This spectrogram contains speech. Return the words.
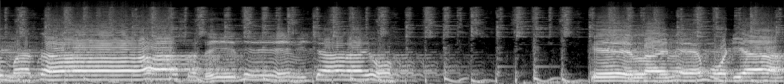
માતા સધઈને વિચારાયો કે લાઈને મોડિયા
